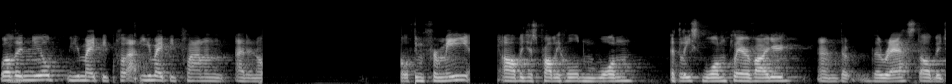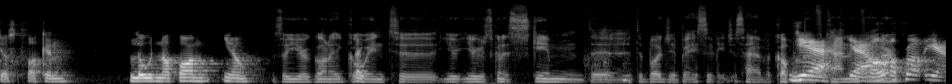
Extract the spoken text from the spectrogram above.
Well, then you'll you might be pla- you might be planning. I don't know. For me, I'll be just probably holding one, at least one player value, and the the rest I'll be just fucking loading up on. You know, So you're gonna go Like- into you're you're just gonna skim the the budget basically. Just have a couple. yeah, yeah. I'll. I'll probably yeah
